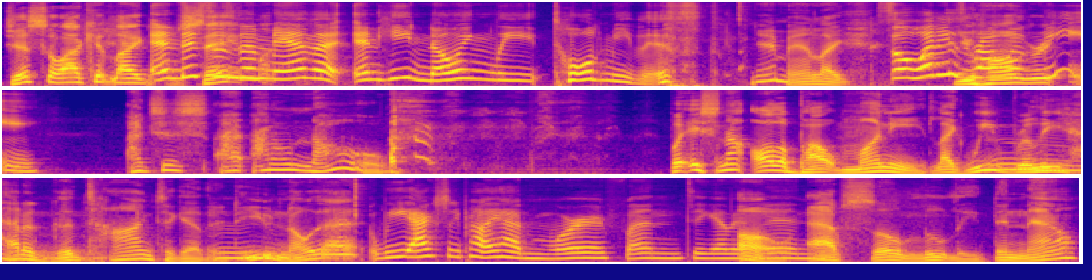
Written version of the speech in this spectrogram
Just so I could like. And this is the my- man that, and he knowingly told me this. Yeah, man. Like, So what is wrong hungry? with me? I just, I, I don't know. but it's not all about money. Like, we really mm. had a good time together. Do you mm. know that? We actually probably had more fun together Oh, then. absolutely. Then now,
